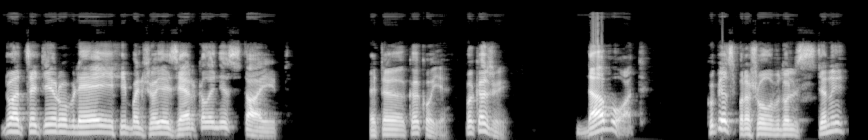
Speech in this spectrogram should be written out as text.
Двадцати рублей и большое зеркало не стоит. — Это какое? Покажи. — Да вот. Купец прошел вдоль стены,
